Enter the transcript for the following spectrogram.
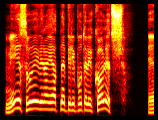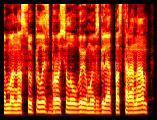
«Мисс, вы, вероятно, перепутали колледж?» Эмма насупилась, бросила угрюмый взгляд по сторонам –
